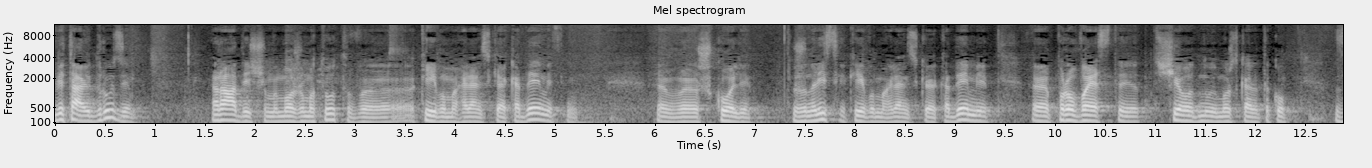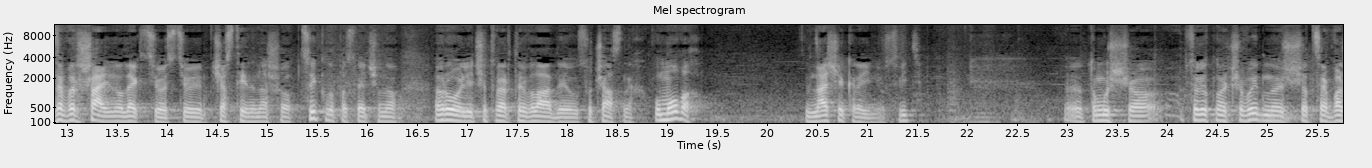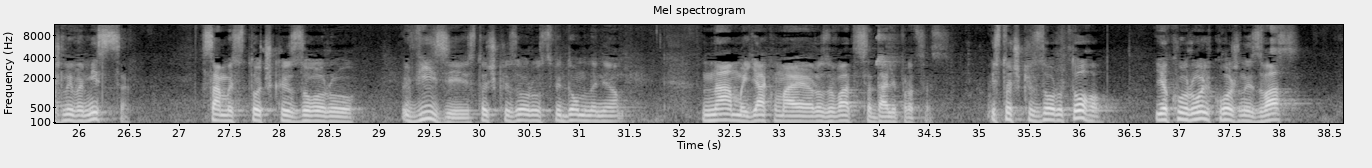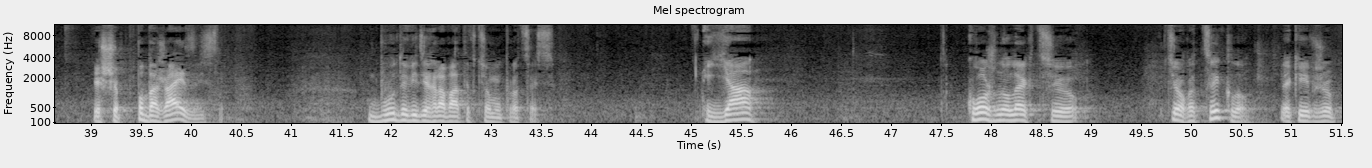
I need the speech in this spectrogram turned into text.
Вітаю, друзі! Радий, що ми можемо тут, в Києво-Могилянській академії, в школі журналістики Києво-Могилянської академії, е, провести ще одну, можна сказати, таку завершальну лекцію з цієї частини нашого циклу, посвячено ролі четвертої влади у сучасних умовах в нашій країні, у світі. Е, Тому що абсолютно очевидно, що це важливе місце саме з точки зору візії, з точки зору усвідомлення нами, як має розвиватися далі процес. І з точки зору того, яку роль кожен з вас, якщо побажає, звісно, буде відігравати в цьому процесі. Я кожну лекцію цього циклу, який вже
